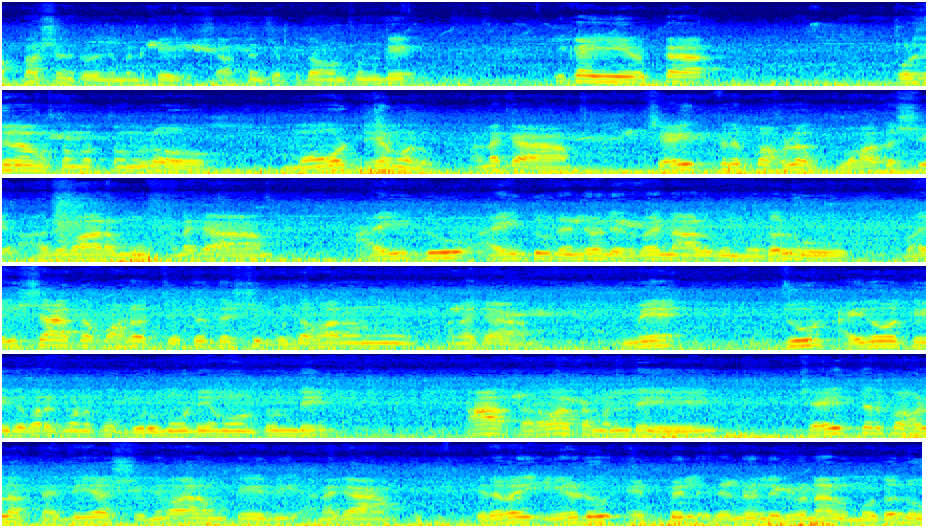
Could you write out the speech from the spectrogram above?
ఆపరేషన్ గురించి మనకి శాస్త్రం చెప్తూ ఉంటుంది. ఇక ఈ యొక్క పురుదినామ సంవత్సరంలో మౌఢ్యములు అనగా చైత్ర బహుళ ద్వాదశి ఆదివారము అనగా ఐదు ఐదు రెండు వేల ఇరవై నాలుగు మొదలు వైశాఖ బహుళ చతుర్దశి బుధవారము అనగా మే జూన్ ఐదవ తేదీ వరకు మనకు గురుమూఢ్యం ఉంటుంది. ఆ తర్వాత మళ్ళీ చైత్ర బహుళ తదియ శనివారం తేదీ అనగా ఇరవై ఏడు ఏప్రిల్ రెండు వేల ఇరవై నాలుగు మొదలు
